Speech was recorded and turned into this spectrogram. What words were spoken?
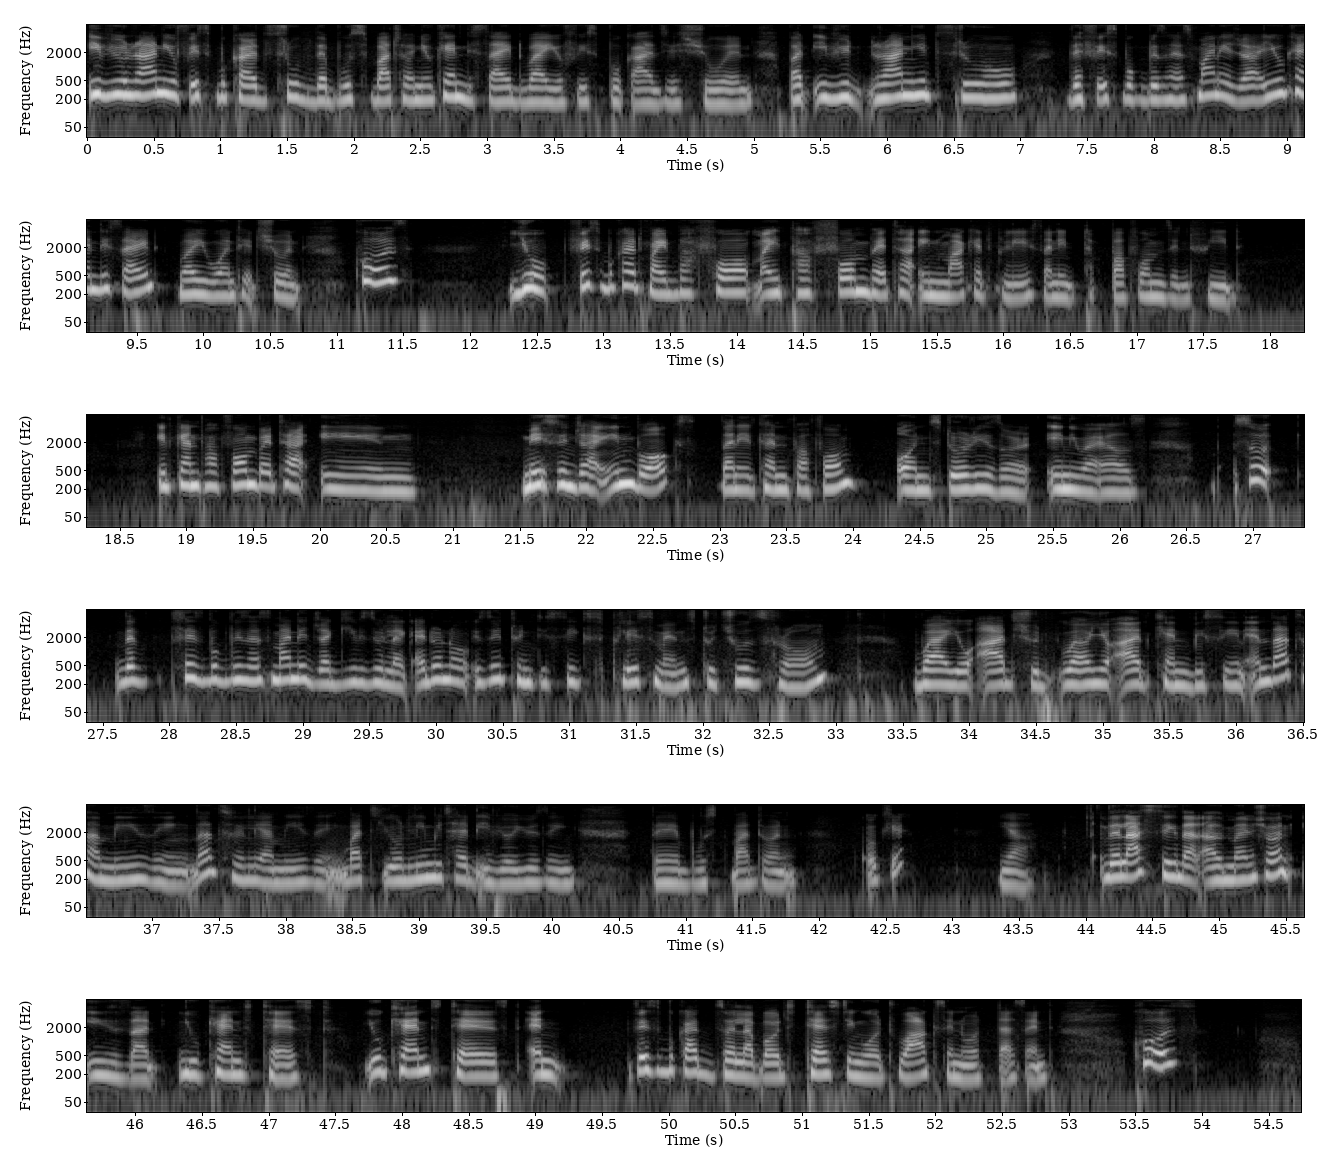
If you run your facebook ads through the boost button you can decide where your facebook ads is shown but if you run it through the facebook business manager you can decide where you want it shown. Because your Facebook ad might perform might perform better in marketplace than it performs in feed. It can perform better in messenger inbox than it can perform on stories or anywhere else. So the Facebook business manager gives you like I don't know, is it 26 placements to choose from where your ad should where your ad can be seen and that's amazing. That's really amazing. But you're limited if you're using the boost button okay? Yeah. The last thing that i'll mention is that you can't test. You can't test. And facebook ads all about testing what works and what doesn't. Because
